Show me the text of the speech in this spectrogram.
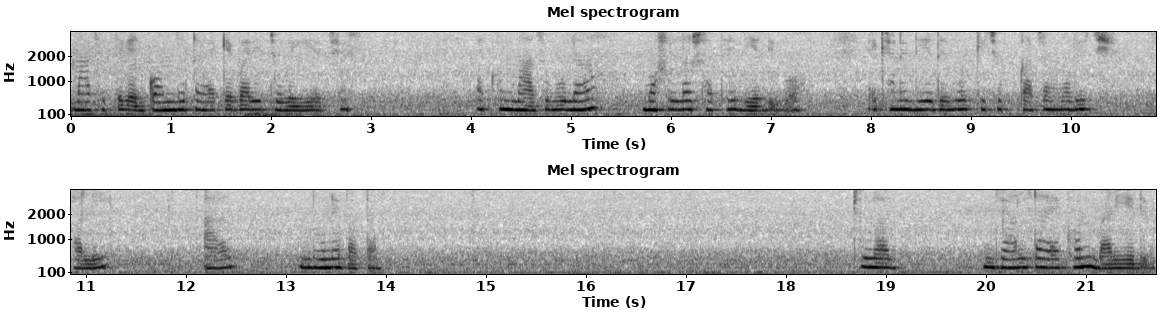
মাছের থেকে গন্ধটা একেবারে চলে গিয়েছে। এখন মাছগুলা মশলার সাথে দিয়ে দিব। এখানে দিয়ে দেব কিছু কাঁচামরিচ, ফালি আর ধনে পাতা চুলার জালটা এখন বাড়িয়ে দেব।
